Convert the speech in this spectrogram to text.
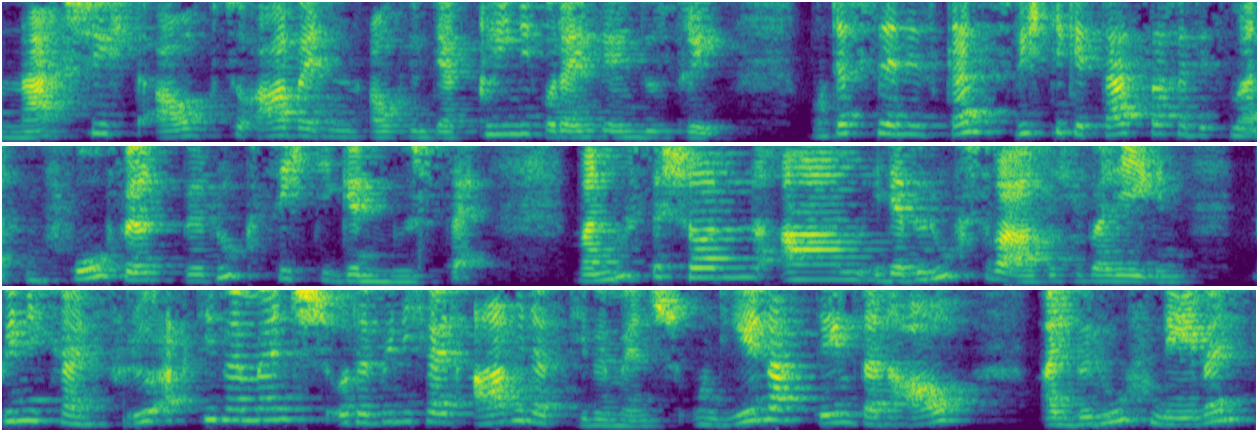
Nachtschicht auch zu arbeiten, auch in der Klinik oder in der Industrie. Und das ist eine ganz wichtige Tatsache, die man im Vorfeld berücksichtigen müsste. Man musste schon ähm, in der Berufswahl sich überlegen, bin ich ein frühaktiver Mensch oder bin ich ein abendaktiver Mensch? Und je nachdem dann auch einen Beruf nehmen,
